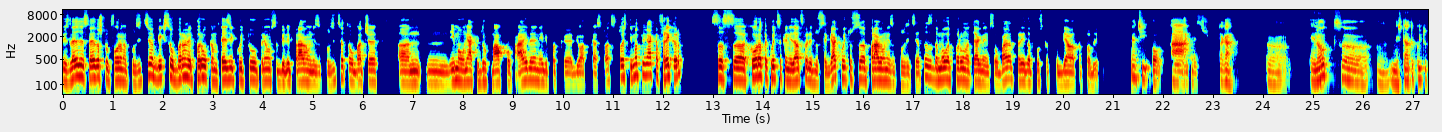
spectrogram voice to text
излезе следваща отворена позиция, бих се обърнали първо към тези, които примерно са били правилни за позицията, обаче имало някой друг малко по-правилен или пък е била така ситуация. Тоест имат ли някакъв рекърд с хората, които са кандидатствали до сега, които са правилни за позицията, за да могат първо на тях да им се обадят, преди да пускат по бялата публика? Значи, По, а, така. Едно от а, нещата, които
